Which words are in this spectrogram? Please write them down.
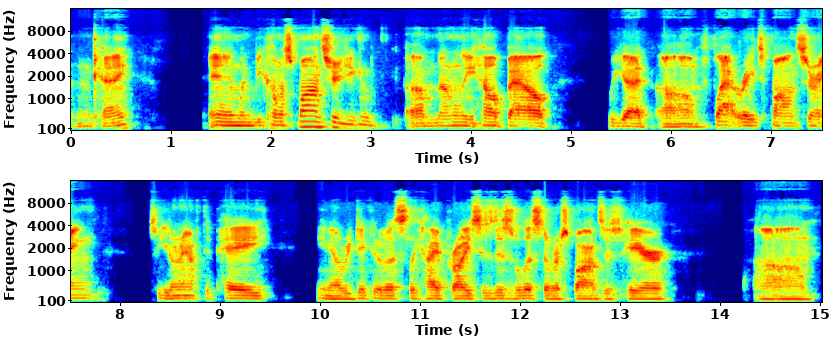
Okay. And when you become a sponsor, you can um, not only help out we got um, flat rate sponsoring, so you don't have to pay, you know, ridiculously high prices. This is a list of our sponsors here. Um,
